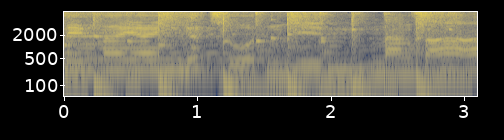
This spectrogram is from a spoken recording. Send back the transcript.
Nên nay anh đứt ruột nhìn nàng xa.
